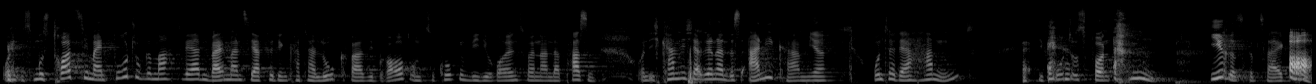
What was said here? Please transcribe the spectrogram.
und es muss trotzdem ein Foto gemacht werden, weil man es ja für den Katalog quasi braucht, um zu gucken, wie die Rollen zueinander passen. Und ich kann mich erinnern, dass Annika mir unter der Hand die Fotos von Iris gezeigt hat.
